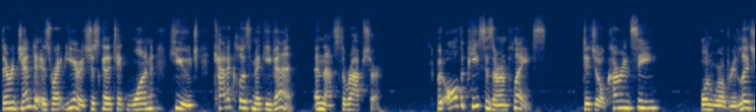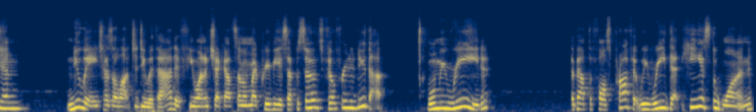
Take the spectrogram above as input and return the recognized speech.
Their agenda is right here. It's just going to take one huge cataclysmic event, and that's the rapture. But all the pieces are in place digital currency, one world religion. New Age has a lot to do with that. If you want to check out some of my previous episodes, feel free to do that. When we read about the false prophet, we read that he is the one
